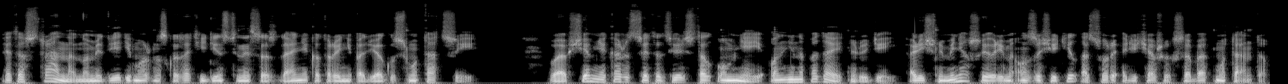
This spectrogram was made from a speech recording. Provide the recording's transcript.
Это странно, но медведи, можно сказать, единственное создание, которое не подверглось мутации. Вообще, мне кажется, этот зверь стал умнее. Он не нападает на людей. А лично меня в свое время он защитил от ссоры одичавших собак-мутантов.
